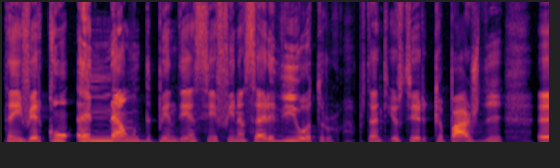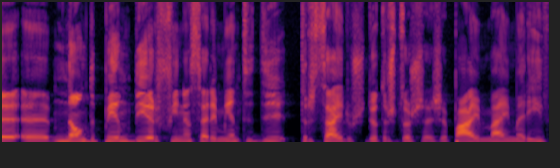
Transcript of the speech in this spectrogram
tem a ver com a não dependência financeira de outro. Portanto, eu ser capaz de uh, uh, não depender financeiramente de terceiros, de outras pessoas, seja pai, mãe, marido,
